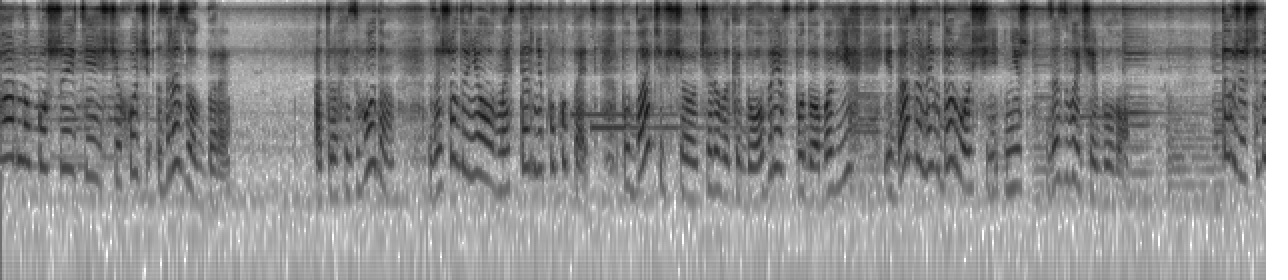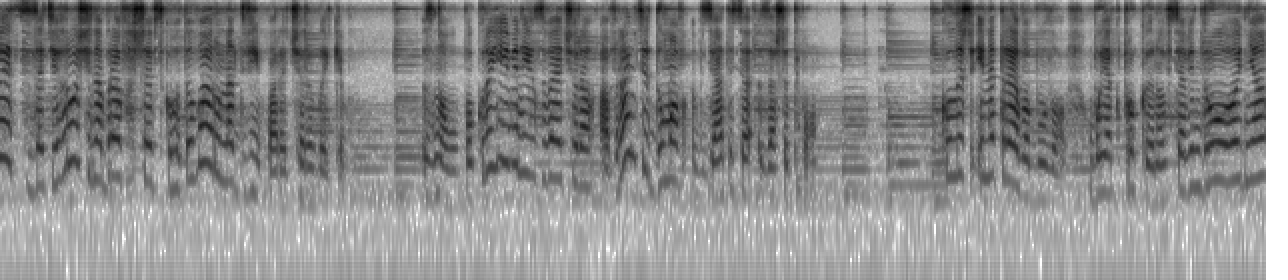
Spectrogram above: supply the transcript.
гарно пошиті, що хоч зразок бери. А трохи згодом зайшов до нього в майстерню покупець, побачив, що черевики добрі, вподобав їх і дав за них дорожчі, ніж зазвичай було. То вже швець за ті гроші набрав шефського товару на дві пари черевиків. Знову покроїв він їх з вечора, а вранці думав взятися за шитво. Коли ж і не треба було, бо як прокинувся він другого дня,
